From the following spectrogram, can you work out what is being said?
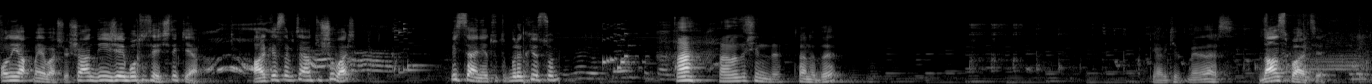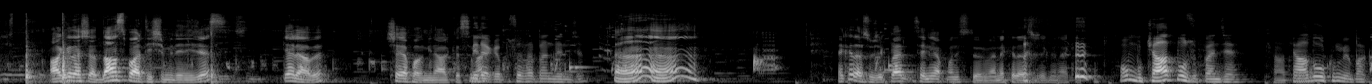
onu yapmaya başlıyor. Şu an DJ botu seçtik ya. Arkasında bir tane tuşu var. Bir saniye tutup bırakıyorsun. Hah tanıdı şimdi. Tanıdı. Bir hareket etmeye ne dersin? Dans parti. Arkadaşlar dans parti şimdi deneyeceğiz. Gel abi. Şey yapalım yine arkasına. Bir dakika bu sefer ben deneyeceğim. Aa. Ne kadar sürecek? Ben seni yapmanı istiyorum ya. Ne kadar sürecek merak ettim. Oğlum bu kağıt bozuk bence. Kağıt Kağıdı okumuyor bak.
